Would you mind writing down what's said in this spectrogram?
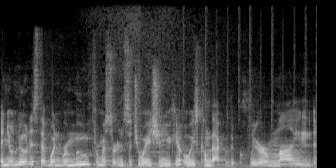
And you'll notice that when removed from a certain situation, you can always come back with a clearer mind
